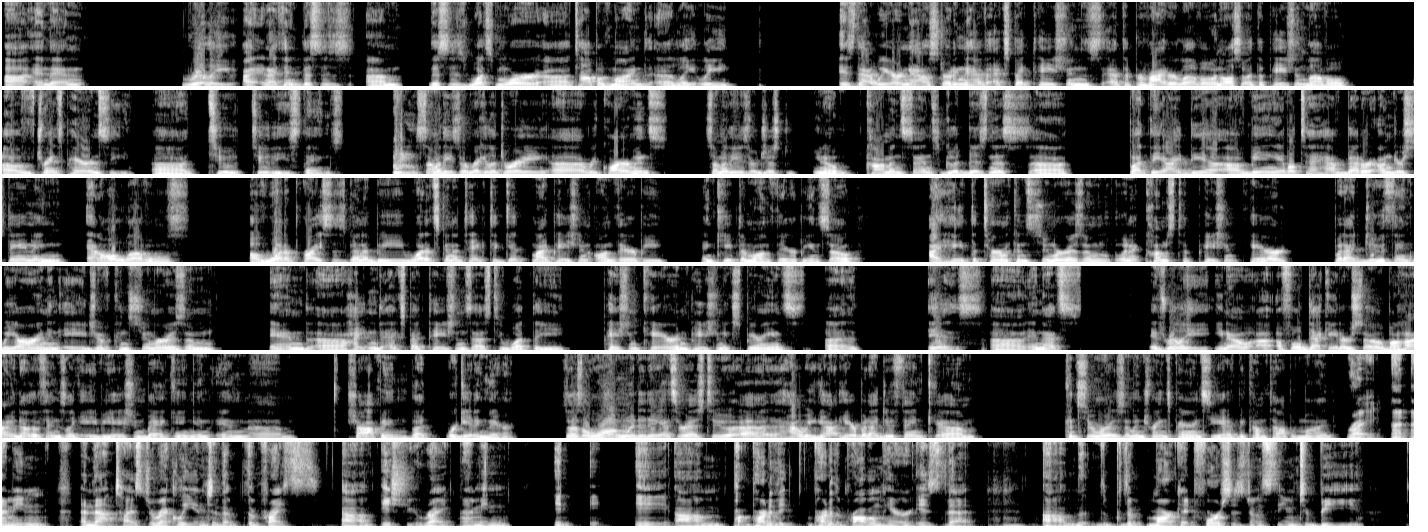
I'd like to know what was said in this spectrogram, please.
uh, and then really, I, and I think this is um, this is what's more uh, top of mind uh, lately, is that we are now starting to have expectations at the provider level and also at the patient level of transparency uh, to to these things. Some of these are regulatory uh, requirements. Some of these are just you know common sense, good business. But the idea of being able to have better understanding at all levels of what a price is going to be, what it's going to take to get my patient on therapy and keep them on therapy. And so I hate the term consumerism when it comes to patient care, but I do think we are in an age of consumerism and uh, heightened expectations as to what the patient care and patient experience uh, is. Uh, and that's it's really you know a, a, full decade or so behind other things like aviation banking and, and um, shopping but we're getting there. So that's a long-winded answer as to uh, how we got here but i do think um, consumerism and transparency have become top of mind. Right. I, I mean and that ties directly into the, the price uh, issue right? I mean it, it, it um, p- part of the part of the problem here is that um, the, the market forces don't seem to be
